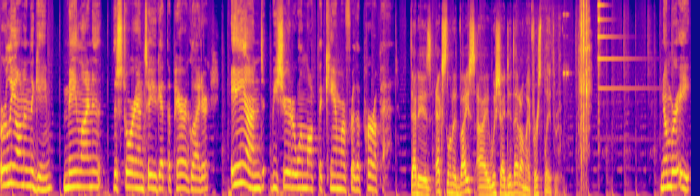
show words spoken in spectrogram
Early on in the game, mainline the story until you get the paraglider, and be sure to unlock the camera for the Purah Pad. That is excellent advice. I wish I did that on my first playthrough. Number eight.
